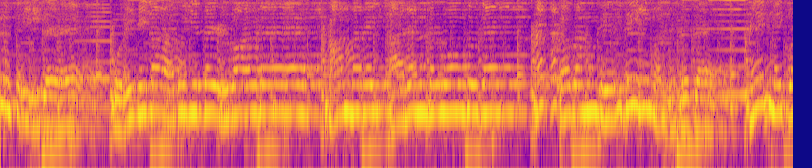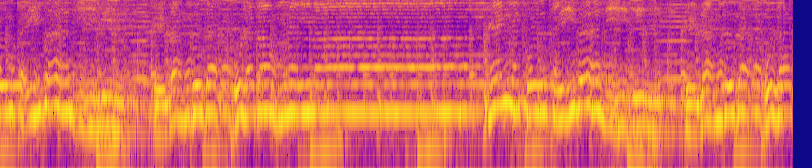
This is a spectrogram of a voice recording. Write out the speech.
அரசு செய்த குறைவிலாதுயிர்கள் வாழ்க நான்மறை அறங்கள் ஓங்குக. நக்கவம் வேண்டி மல்குக. மேன்மைக்குள் செய்த நீரி விளங்குக உலகம் எல்லாம். மேன்மைக்குள் செய்த நீரி விளங்குக உலகம்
